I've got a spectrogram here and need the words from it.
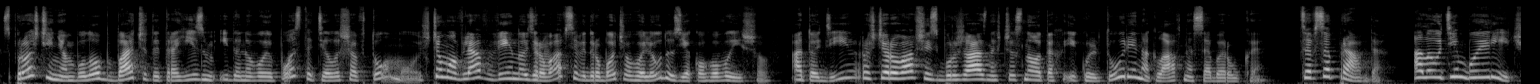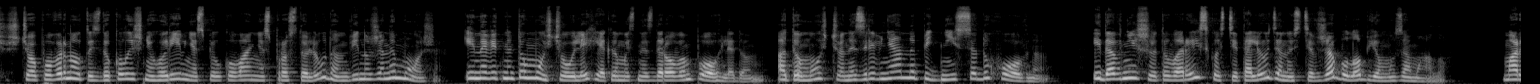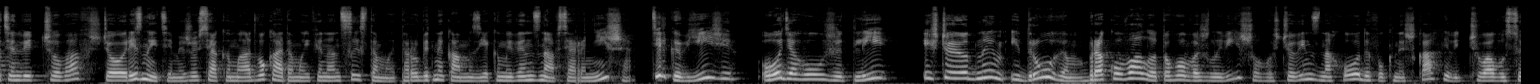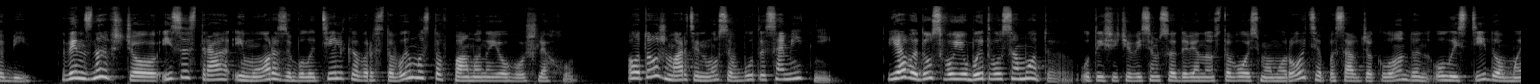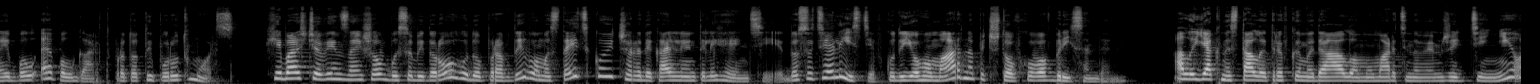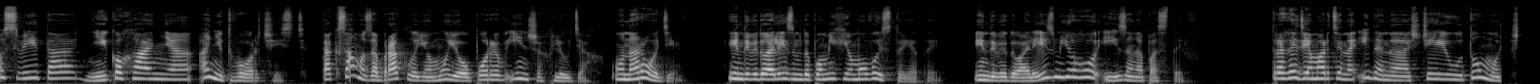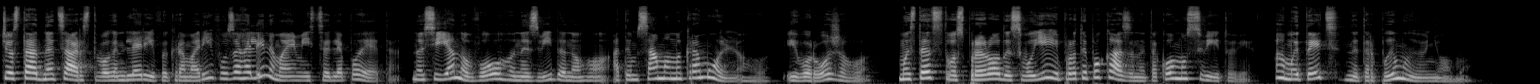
Спрощенням було б бачити трагізм іденової постаті лише в тому, що, мовляв, він озірвався від робочого люду, з якого вийшов, а тоді, розчарувавшись в буржуазних чеснотах і культурі, наклав на себе руки. Це все правда. Але утім бо і річ, що повернутись до колишнього рівня спілкування з простолюдом він уже не може. І навіть не тому, що уліг якимось нездоровим поглядом, а тому, що незрівнянно піднісся духовно, і давнішої товариськості та людяності вже було б йому замало. Мартін відчував, що різниця між усякими адвокатами і фінансистами та робітниками, з якими він знався раніше, тільки в їжі, одягу, житлі, і що й одним, і другим бракувало того важливішого, що він знаходив у книжках і відчував у собі. Він знав, що і сестра, і Морзи були тільки верстовими стовпами на його шляху. Отож Мартін мусив бути самітній, я веду свою битву самотою. У 1898 році писав Джек Лондон у листі до Мейбл Еплгарт прототипу Рут Морс. Хіба що він знайшов би собі дорогу до правдиво мистецької чи радикальної інтелігенції, до соціалістів, куди його марно підштовхував Брісенден. Але як не стали тривким ідеалом у Мартіновім житті ні освіта, ні кохання, ані творчість, так само забракло йому й опори в інших людях, у народі. Індивідуалізм допоміг йому вистояти, індивідуалізм його і занапастив. Трагедія Мартіна Ідена ще й у тому, що стадне царство гендлярів і крамарів взагалі не має місця для поета, носія нового, незвіданого, а тим самим і крамольного і ворожого. Мистецтво з природи своєї протипоказане такому світові, а митець нетерпимий у ньому.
